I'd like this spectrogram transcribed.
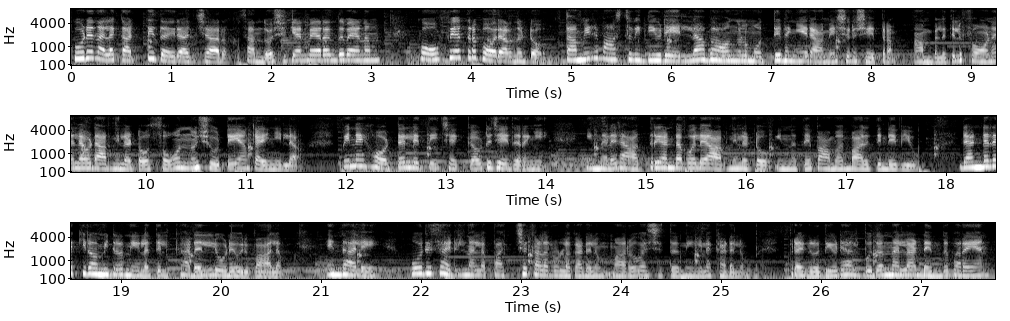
കൂടെ നല്ല കട്ടി തൈര് അച്ചാറും. സന്തോഷിക്കാൻ വേറെ എന്ത് വേണം? കോഫി അത്ര പോരായിരുന്നു കേട്ടോ തമിഴ് വാസ്തുവിദ്യയുടെ എല്ലാ ഭാവങ്ങളും ഒത്തിണങ്ങിയ രാമേശ്വര ക്ഷേത്രം. അമ്പലത്തിൽ ഫോൺ അലൗഡ് അറിഞ്ഞില്ല കേട്ടോ സോ ഒന്നും ഷൂട്ട് ചെയ്യാൻ കഴിഞ്ഞില്ല. പിന്നെ ഹോട്ടലിലെത്തി ചെക്ക് ഔട്ട് ചെയ്തിറങ്ങി. ഇന്നലെ രാത്രി കണ്ട പോലെ അറിഞ്ഞില്ല കേട്ടോ ഇന്നത്തെ പാമ്പൻ പാലത്തിന്റെ വ്യൂ രണ്ടര കിലോമീറ്റർ നീളത്തിൽ കടലിലൂടെ ഒരു പാലം. എന്താലേ ഒരു സൈഡിൽ നല്ല പച്ച കളറുള്ള കടലും മറുവശത്ത് നീലക്കടലും പ്രകൃതിയുടെ അത്ഭുതം എന്നല്ലാണ്ട് എന്ത് പറയാൻ?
